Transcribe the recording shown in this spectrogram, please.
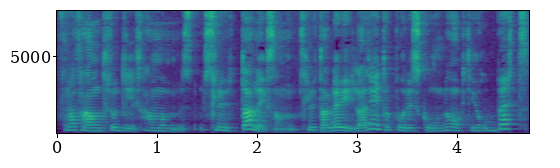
För att han trodde liksom, han sluta liksom, sluta löjla dig, ta på dig skorna och åk till jobbet.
